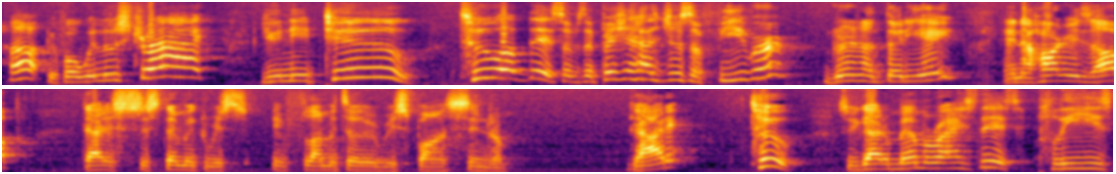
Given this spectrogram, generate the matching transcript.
Huh? Before we lose track, you need two. Two of this. So if the patient has just a fever, greater than 38, and the heart is up, that is systemic res inflammatory response syndrome. Got it? Two. So you got to memorize this. Please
